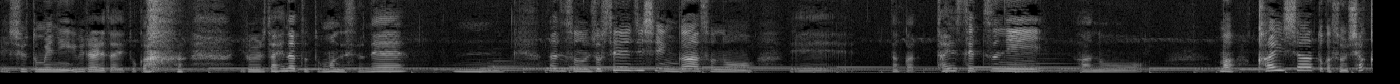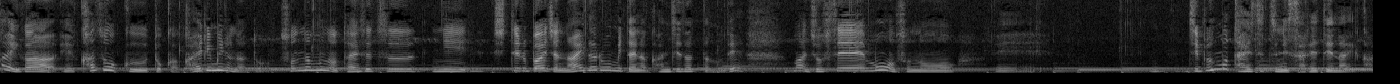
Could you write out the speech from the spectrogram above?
え姑にいびられたりとか いろいろ大変だったと思うんですよね。うん、なのでその女性自身がその、えなんか大切にあのまあ、会社とかその社会が、え家族とか顧みるなとそんなものを大切にしてる場合じゃないだろうみたいな感じだったので、まあ、女性もその、えー、自分も大切にされてない感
